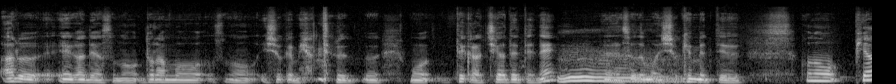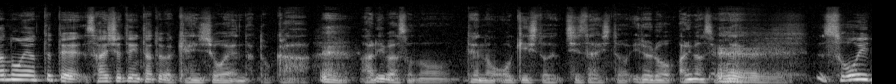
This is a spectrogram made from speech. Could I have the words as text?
ある映画ではそのドラムをその一生懸命やってる もう手から血が出てね、えー、それでも一生懸命っていうこのピアノをやってて最終的に例えば腱鞘炎だとか、ええ、あるいはその手の大きい人小さい人いろいろありますよね。えそういっ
